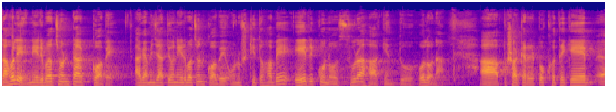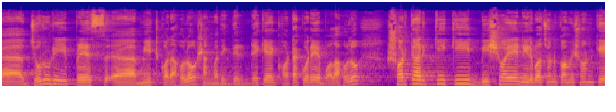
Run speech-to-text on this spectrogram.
তাহলে নির্বাচনটা কবে? আগামী জাতীয় নির্বাচন কবে অনুষ্ঠিত হবে? এর কোনো সুরাহা কিন্তু হলো না। সরকারের পক্ষ থেকে জরুরি প্রেস মিট করা হলো, সাংবাদিকদের ডেকে ঘটা করে বলা হলো, সরকার কি কি বিষয়ে নির্বাচন কমিশনকে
